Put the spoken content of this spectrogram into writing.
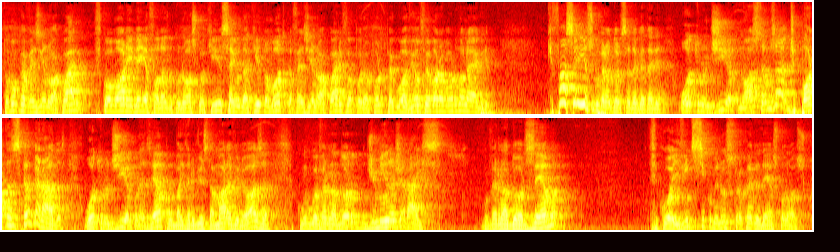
tomou um cafezinho no aquário, ficou uma hora e meia falando conosco aqui, saiu daqui, tomou outro cafezinho no aquário, foi para o aeroporto, pegou o avião foi embora para Porto Alegre. Que faça isso, governador de Santa Catarina. Outro dia, nós estamos de portas escancaradas. Outro dia, por exemplo, uma entrevista maravilhosa com o governador de Minas Gerais. Governador Zema ficou aí 25 minutos trocando ideias conosco.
